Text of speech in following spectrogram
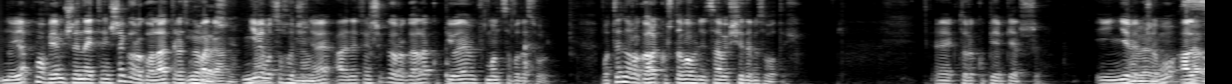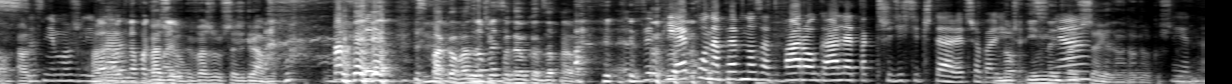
No ja powiem, że najtańszego rogala, teraz No uwaga, właśnie, nie no, wiem o co chodzi, no. nie? Ale najtańszego rogala kupiłem w Monce Sól. Bo ten rogal kosztował niecałe 7 zł. Który kupiłem pierwszy. I nie wiem Ale czemu, ale... za- to jest niemożliwe. Ale oni na fakt ważył, mają. ważył 6 gramów. Spakowano No ci bez- w pudełko od zapału. W wypieku na pewno za dwa rogale tak 34 trzeba liczyć. No w innej nie? 21 rogal kosztuje. Jeden.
